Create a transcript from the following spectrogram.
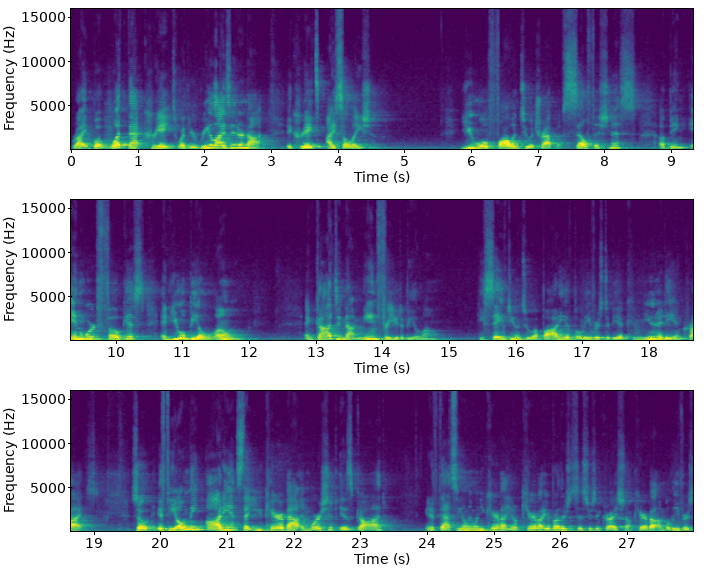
Right? But what that creates, whether you realize it or not, it creates isolation. You will fall into a trap of selfishness, of being inward focused, and you will be alone. And God did not mean for you to be alone. He saved you into a body of believers to be a community in Christ. So if the only audience that you care about in worship is God, and if that's the only one you care about, you don't care about your brothers and sisters in Christ, you don't care about unbelievers,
